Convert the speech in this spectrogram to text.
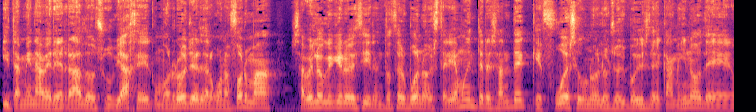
y también haber errado su viaje, como Roger de alguna forma. ¿Sabéis lo que quiero decir? Entonces, bueno, estaría muy interesante que fuese uno de los Joy Boys del camino, de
